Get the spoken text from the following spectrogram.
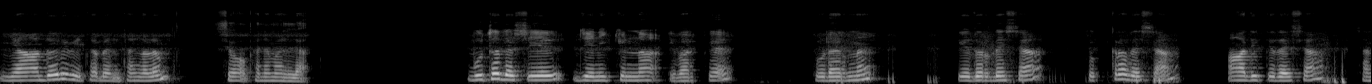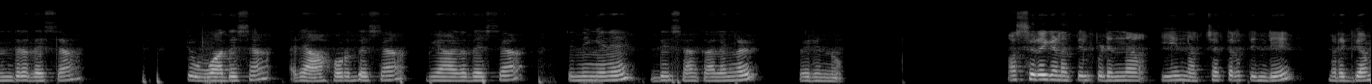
യാതൊരുവിധ ബന്ധങ്ങളും ശോഭനമല്ല. ബുധദശയിൽ ജനിക്കുന്ന ഇവർക്ക് തുടർന്ന് കേതുർദശ ശുക്രദശ ആദിത്യദശ ചന്ദ്രദശ ചൊവ്വാദശ രാഹുർദശ വ്യാഴദശ എന്നിങ്ങനെ ദശാകാലങ്ങൾ വരുന്നു. അസുരഗണത്തിൽപ്പെടുന്ന ഈ നക്ഷത്രത്തിന്റെ മൃഗം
